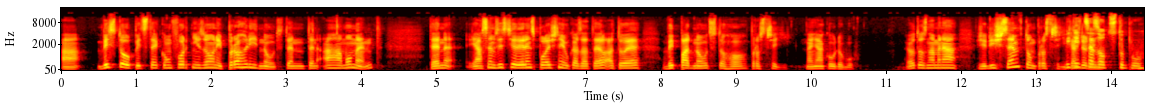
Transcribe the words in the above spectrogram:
A vystoupit z té komfortní zóny, prohlídnout ten, ten aha moment, ten, já jsem zjistil jeden společný ukazatel a to je vypadnout z toho prostředí na nějakou dobu. Jo, to znamená, že když jsem v tom prostředí... Vidět se z odstupu.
